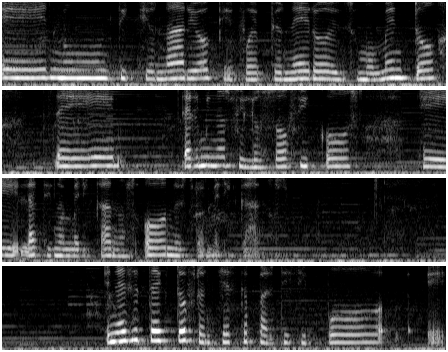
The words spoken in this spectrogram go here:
en un diccionario que fue pionero en su momento de términos filosóficos eh, latinoamericanos o nuestroamericanos. En ese texto Francesca participó eh,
